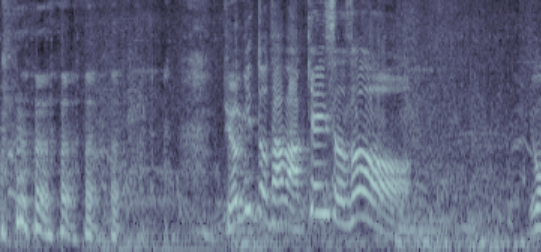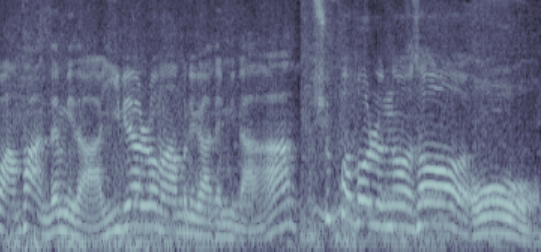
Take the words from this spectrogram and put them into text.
벽이 또 다 막혀 있어서 이거 완파 안 됩니다. 이별로 마무리가 됩니다. 슈퍼볼로 넣어서 오.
